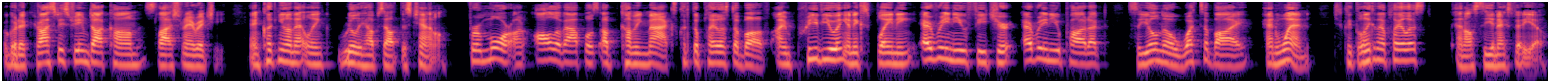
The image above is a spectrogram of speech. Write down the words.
or go to curiositystream.com slash Ritchie and clicking on that link really helps out this channel. For more on all of Apple's upcoming Macs, click the playlist above. I'm previewing and explaining every new feature, every new product, so you'll know what to buy and when. Just click the link in the playlist, and I'll see you next video.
